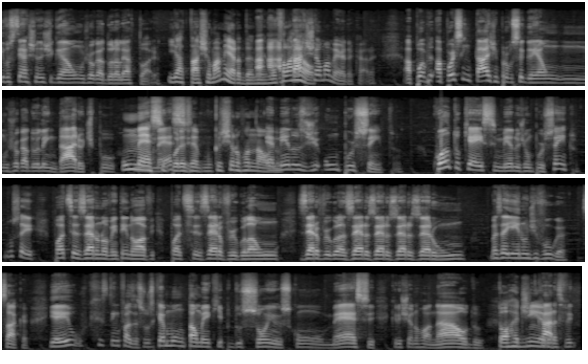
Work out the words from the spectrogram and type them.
e você tem a chance de ganhar um jogador aleatório. E a taxa é uma merda, né? A, Vamos a, falar a taxa real. é uma merda, cara. A, por, a porcentagem para você ganhar um, um, jogador lendário, tipo. Um, um Messi, Messi, por exemplo, um Cristiano Ronaldo. É menos de 1%. Quanto que é esse menos de 1%? Não sei. Pode ser 0,99, pode ser 0,1, 0,00001. Mas aí ele não divulga, saca? E aí o que você tem que fazer? Se você quer montar uma equipe dos sonhos com Messi, Cristiano Ronaldo. Torra dinheiro. Cara, você tem que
